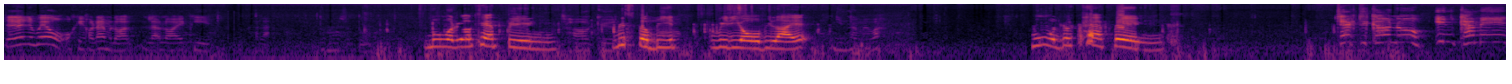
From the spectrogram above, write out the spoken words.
จะได้เลเวลโอเคเขาได้มาร้อยแล้วร้อยพีเอาละตัวมือศัตรูมึงมันก็แค่ปิง Target มิสเตอร์บีทวิดีโอบีไลท์ยินทำไมวะมึงมันก็แค่ปิง Tactical no incoming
